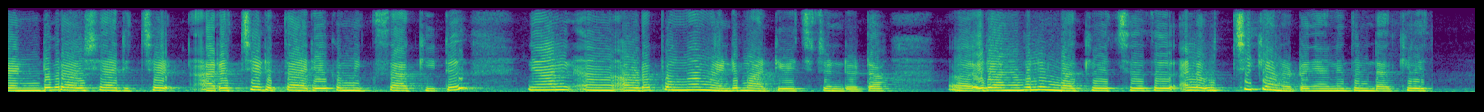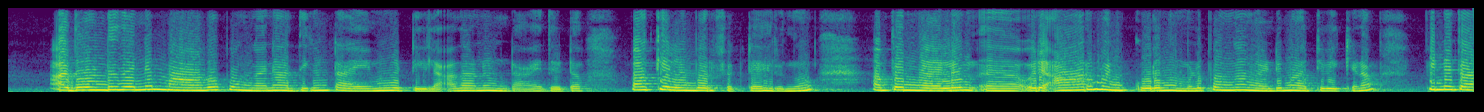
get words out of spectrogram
രണ്ട് പ്രാവശ്യം അരിച്ച് അരച്ചെടുത്ത അരിയൊക്കെ മിക്സ് ആക്കിയിട്ട് ഞാൻ അവിടെ പൊങ്ങാൻ വേണ്ടി മാറ്റി വെച്ചിട്ടുണ്ട് കേട്ടോ. രാവിലെ ഉണ്ടാക്കി വെച്ചത് അല്ല ഉച്ചയ്ക്കാണ് കേട്ടോ ഞാനിത് ഉണ്ടാക്കി വെച്ചത്. അതുകൊണ്ട് തന്നെ മാവ് പൊങ്ങാൻ അധികം ടൈം കിട്ടിയില്ല. അതാണ് ഉണ്ടായത് കേട്ടോ ബാക്കിയെല്ലാം പെർഫെക്റ്റ് ആയിരുന്നു. അപ്പം എന്തായാലും ഒരു ആറ് മണിക്കൂർ നമ്മൾ പൊങ്ങാൻ വേണ്ടി മാറ്റി വെക്കണം. പിന്നെ ഇതാ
